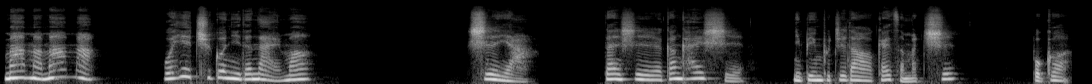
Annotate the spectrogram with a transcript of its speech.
妈妈，妈妈，我也吃过你的奶吗？是呀，但是刚开始你并不知道该怎么吃。不过，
